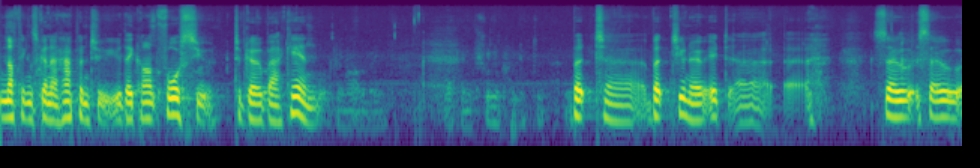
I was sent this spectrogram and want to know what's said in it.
nothing's going to happen to you. They can't force you to go back in but uh, but you know it. Uh, so so,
